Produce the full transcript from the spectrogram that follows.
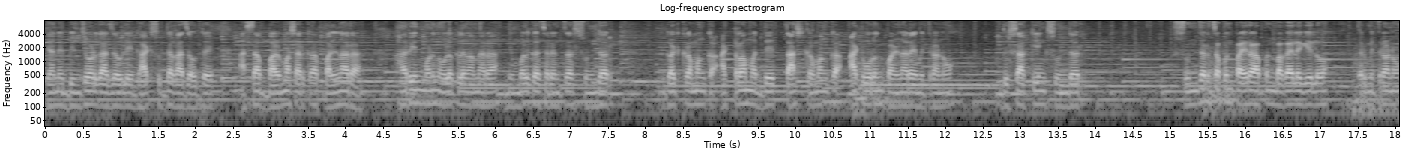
ज्याने बिंजोड गाजवले घाटसुद्धा गाजवतो आहे असा बाळमासारखा पालणारा हरिण म्हणून ओळखला जाणारा निंबाळकर सर यांचा सुंदर गट क्रमांक अठरामध्ये तास क्रमांक आठवरून पळणार आहे मित्रांनो. दुसरा किंग सुंदर. सुंदरचा पण पायरा आपण बघायला गेलो तर मित्रांनो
